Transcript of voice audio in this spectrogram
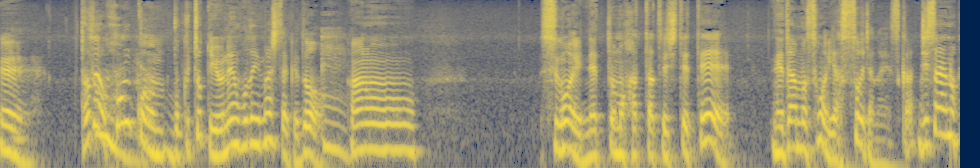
ええ例えば香港、僕ちょっと4年ほどいましたけど、ええ、あのすごいネットも発達してて、値段もすごい安そうじゃないですか。実際あの、うん、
